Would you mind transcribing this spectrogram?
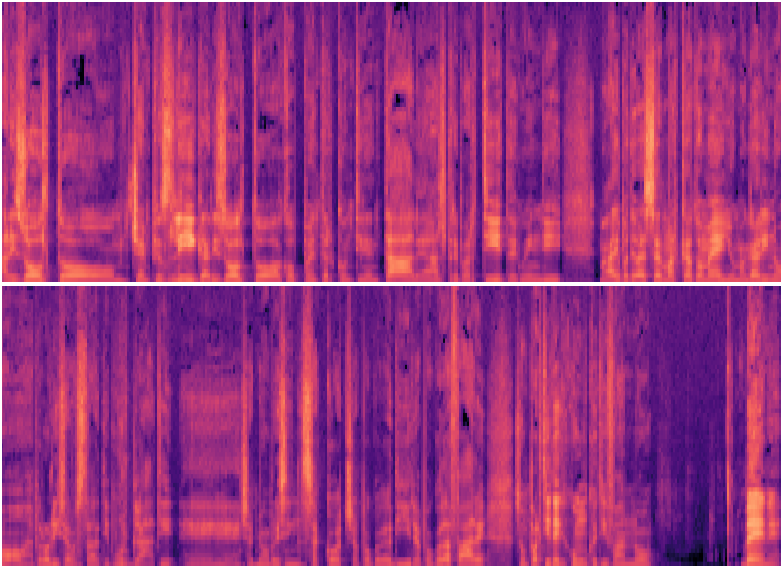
ha risolto Champions League, ha risolto la Coppa Intercontinentale, altre partite, quindi magari poteva essere marcato meglio, magari no, però lì siamo stati purgati e ci abbiamo preso in saccoccia, poco da dire, poco da fare. Sono partite che comunque ti fanno Bene,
